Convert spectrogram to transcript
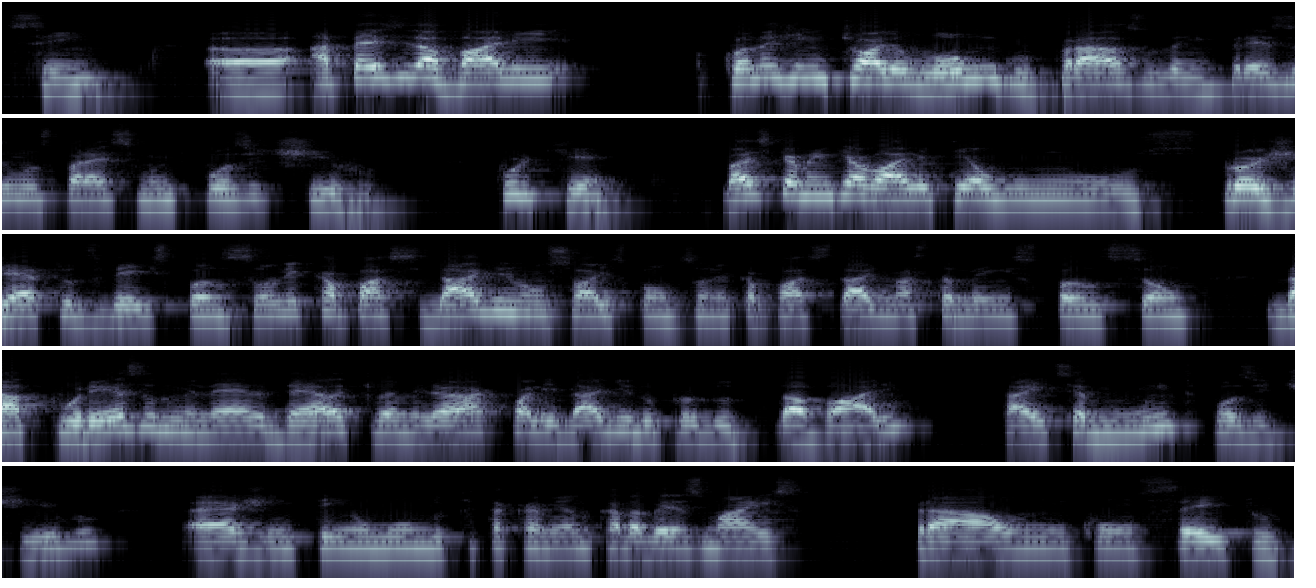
Sim. Uh, a tese da Vale, quando a gente olha o longo prazo da empresa, nos parece muito positivo. Por quê? Basicamente, a Vale tem alguns projetos de expansão de capacidade, não só expansão de capacidade, mas também expansão da pureza do minério dela, que vai melhorar a qualidade do produto da Vale tá? Isso é muito positivo. É, a gente tem um mundo que está caminhando cada vez mais para um conceito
